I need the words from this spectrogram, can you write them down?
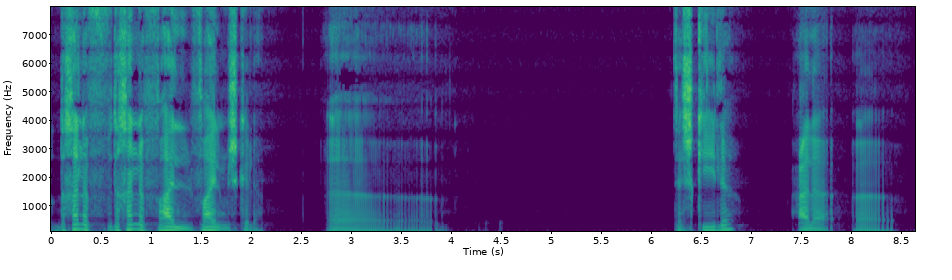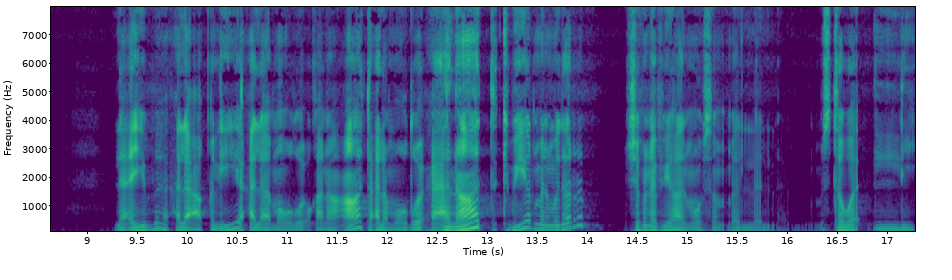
دخلنا في دخلنا في هاي في هاي المشكلة. آه، تشكيلة على لعيبة على عقلية على موضوع قناعات على موضوع عناد كبير من المدرب. شفنا في هذا الموسم ال- ال- المستوى اللي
